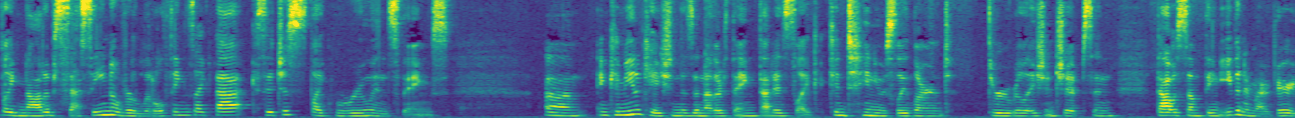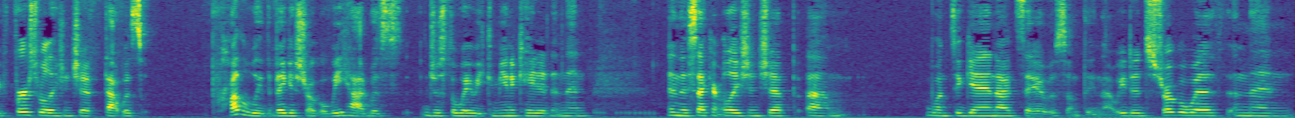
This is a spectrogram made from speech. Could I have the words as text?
like not obsessing over little things like that because it just like ruins things. Um, and communication is another thing that is like continuously learned through relationships. And that was something, even in my very first relationship, that was probably the biggest struggle we had was just the way we communicated. And then in the second relationship, um, once again, I'd say it was something that we did struggle with. And then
